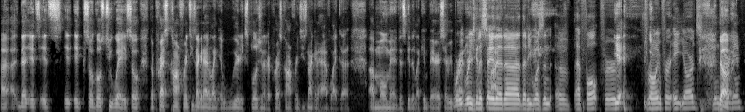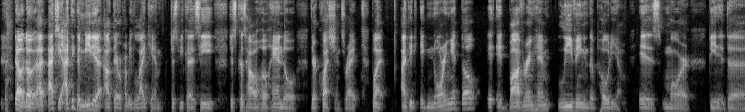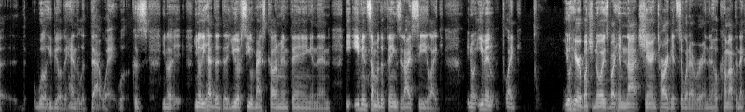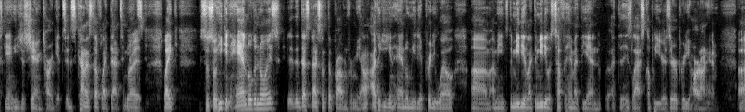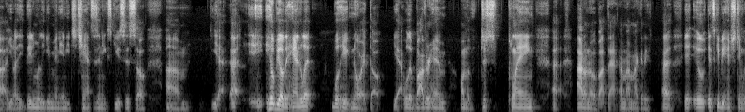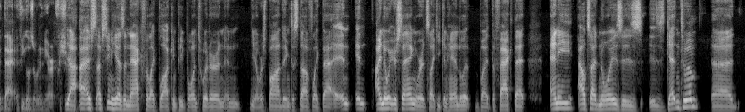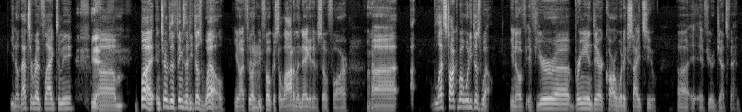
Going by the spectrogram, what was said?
Uh, uh, that it's it's it, it, so it goes two ways. So the press conference, he's not gonna have like a weird explosion at a press conference. He's not gonna have like a, a moment that's gonna like embarrass everybody. Where, where he's gonna like, say that uh, that he wasn't uh, at fault for yeah throwing for eight yards in no, game? No, no. I, actually, I think the media out there will probably like him just because he, just because how he'll handle their questions, right? But I think ignoring it though, it, it bothering him leaving the podium is more the the will he be able to handle it that way? Because you know, it, you know, you had the the UFC with Max Kellerman thing, and then even some of the things that I see, like you know, even like you'll hear a bunch of noise about him not sharing targets or whatever, and then he'll come out the next game, he's just sharing targets. It's kind of stuff like that to me. Right. It's like so so he can handle the noise. That's that's not the problem for me. I, I think he can handle media pretty well. Um, I mean, the media like the media was tough for him at the end. At the, his last couple years, they were pretty hard on him. Uh, you know, they, they, didn't really give him any, any chances, any excuses. So, um, yeah, uh, he'll be able to handle it. Will he ignore it though? Yeah. Will it bother him on the just playing. Uh, I don't know about that. I'm, I'm not gonna. Uh, it, it, it's gonna be interesting with that if he goes over to New York for sure. Yeah, I, I've seen he has a knack for like blocking people on Twitter and and you know responding to stuff like that. And and I know what you're saying, where it's like he can handle it, but the fact that any outside noise is is getting to him, uh, you know, that's a red flag to me. Yeah. Um, but in terms of the things that he does well, you know, I feel like Mhm. we focused a lot on the negative so far. Okay. Uh, uh, let's talk about what he does well. You know, if, if you're uh, bringing in Derek Carr, what excites you uh, if you're a Jets fan?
